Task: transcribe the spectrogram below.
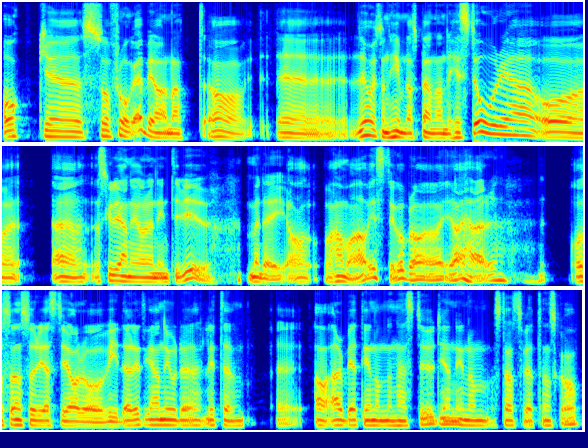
Och eh, så frågade jag Björn att ja, eh, du har ju sån himla spännande historia och jag skulle gärna göra en intervju med dig. Och han bara, ja, visst det går bra, jag är här. Och sen så reste jag då vidare lite grann och gjorde lite eh, ja, arbete inom den här studien inom statsvetenskap.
